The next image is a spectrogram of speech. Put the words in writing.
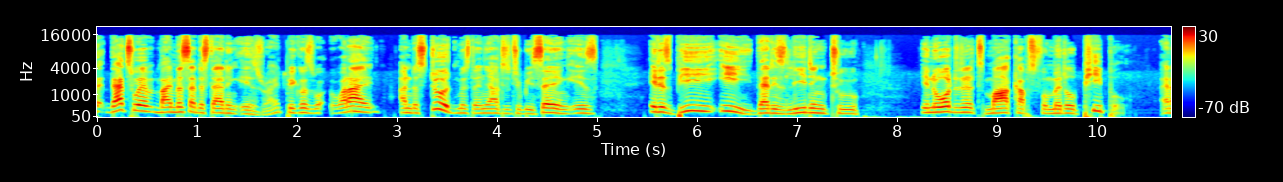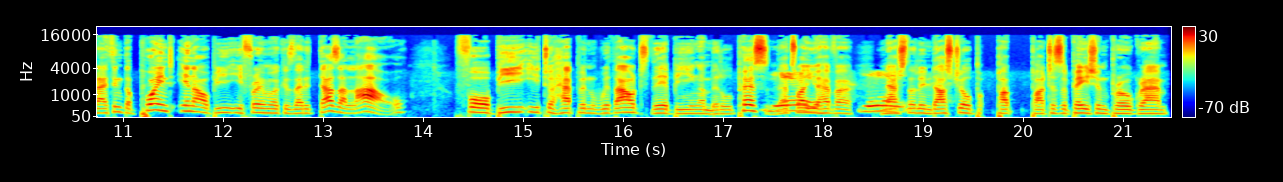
that that's where my misunderstanding is, right? Because w- what I mm-hmm. understood Mr. Nyati to be saying is it is BEE that is leading to inordinate markups for middle people. And I think the point in our BE framework is that it does allow for BE to happen without there being a middle person. Yes, That's why you have a yes. national industrial p- participation program.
